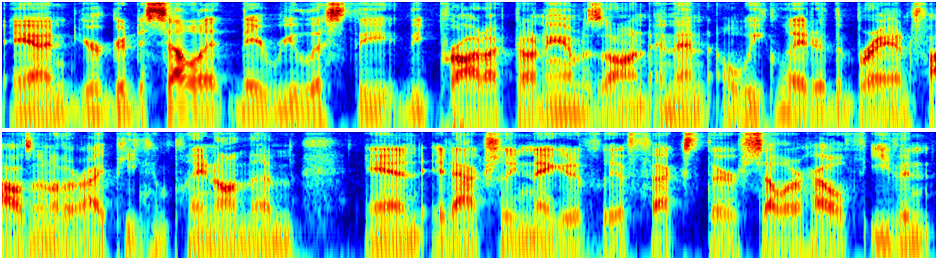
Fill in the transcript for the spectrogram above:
and you're good to sell it. They relist the, the product on Amazon, and then a week later, the brand files another IP complaint on them, and it actually negatively affects their seller health even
